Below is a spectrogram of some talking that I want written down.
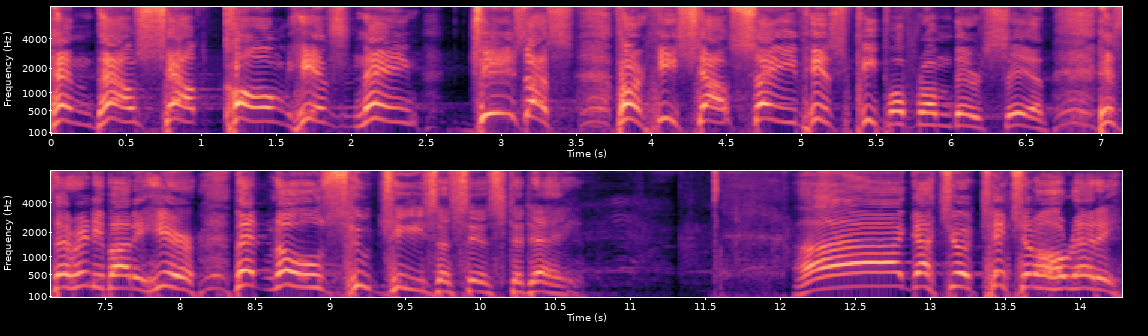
and thou shalt call his name Jesus, for he shall save his people from their sin. Is there anybody here that knows who Jesus is today? I got your attention already.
